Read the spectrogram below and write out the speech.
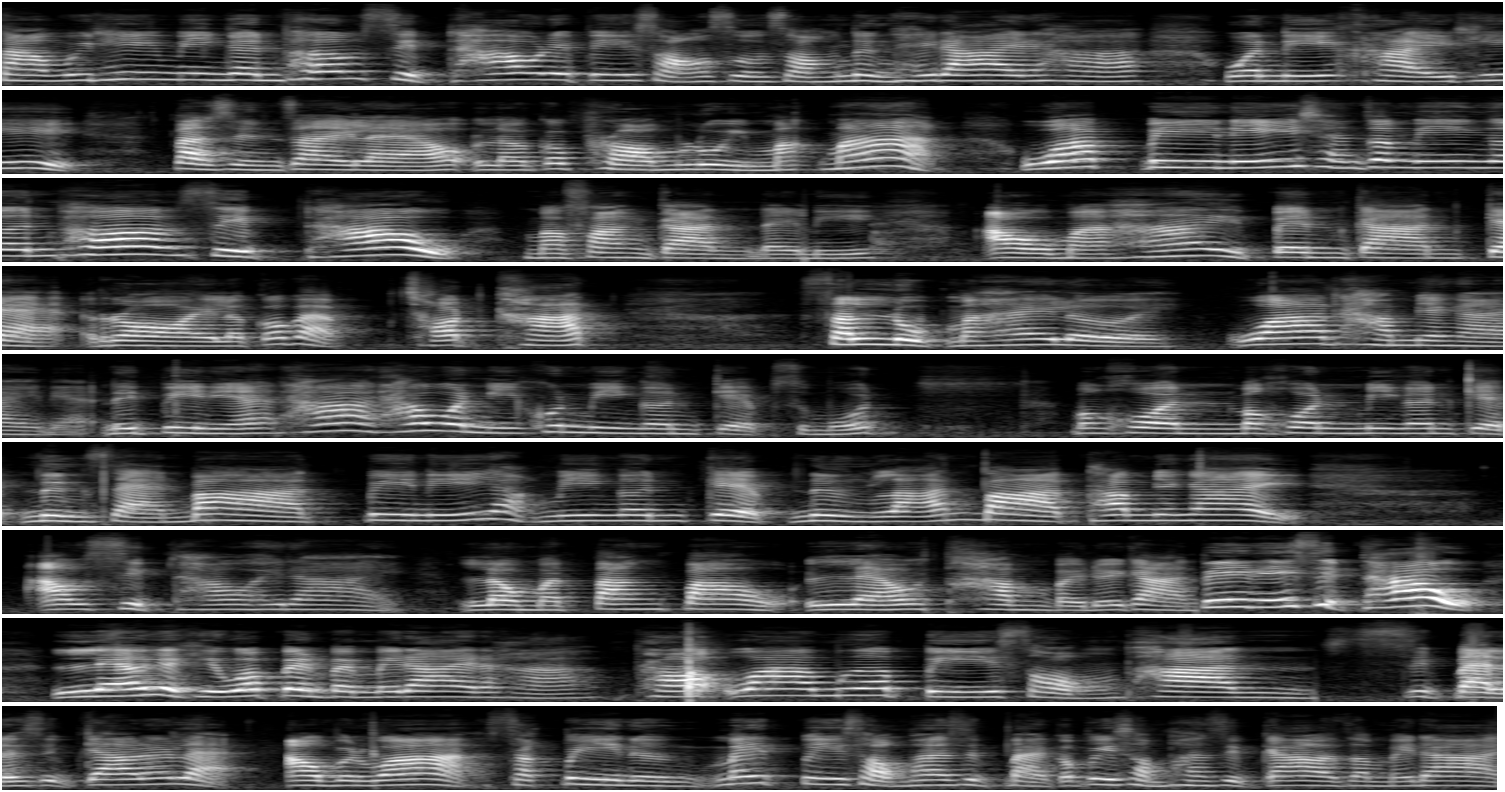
3 วิธีมีเงินเพิ่ม 10 เท่าในปี 2021 ให้ได้นะคะ วันนี้ใครที่ตัดสินใจแล้วแล้วก็พร้อมลุยมาก ๆ ว่าปีนี้ฉันจะมีเงินเพิ่ม 10 เท่ามาฟังกันในนี้เอามาให้เป็นการแกะรอยแล้วก็แบบช็อตคัทสรุปมาให้เลย ว่าทำยังไงเนี่ยในปีนี้ถ้าถ้าวันนี้คุณมีเงินเก็บสมมติ บางคนบางคนมีเงินเก็บ 1 0 0 0 0แสนบาท ปีนี้อยากมีเงินเก็บ 1 ล้านบาททำยังไง เอา 10 เท่าให้ได้ เรามาตั้งเป้าแล้วทำไปด้วยกัน ปีนี้ 10 เท่า แล้วอย่าคิดว่าเป็นไปไม่ได้นะคะ เพราะว่าเมื่อปี 2018 หรือ 19นี่แหละ เอาเป็นว่าสักปีหนึ่งไม่ปี 2018 ก็ปี 2019จำไม่ได้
